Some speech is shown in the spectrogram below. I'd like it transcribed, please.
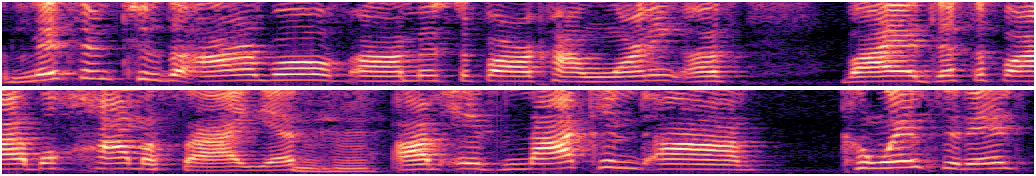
Listen to the Honorable uh, Minister Farrakhan warning us via justifiable homicide. Yes, um, it's not con- um, coincidence.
